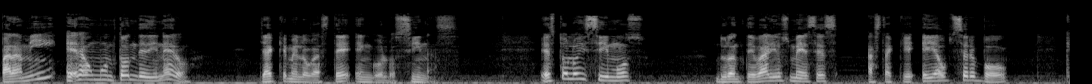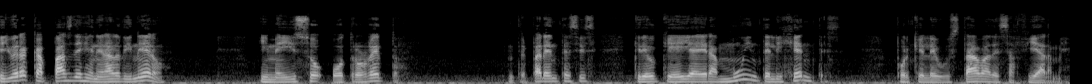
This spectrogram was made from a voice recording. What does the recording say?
Para mí era un montón de dinero, ya que me lo gasté en golosinas. Esto lo hicimos durante varios meses hasta que ella observó que yo era capaz de generar dinero y me hizo otro reto entre paréntesis, creo que ella era muy inteligente, porque le gustaba desafiarme.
